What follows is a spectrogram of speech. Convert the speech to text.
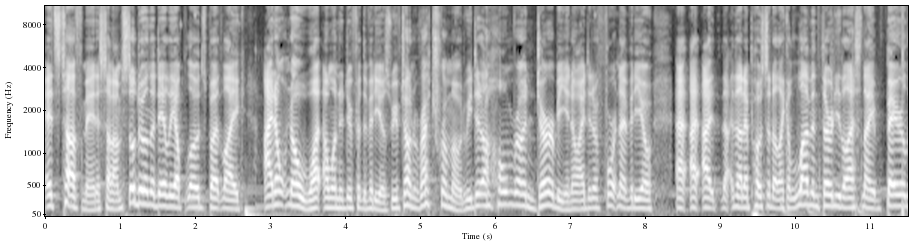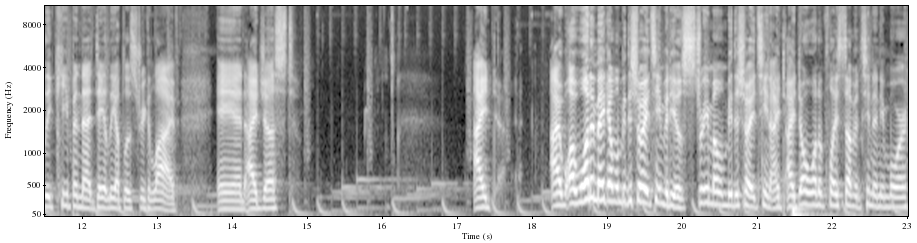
it's tough, man. It's tough. I'm still doing the daily uploads, but like, I don't know what I want to do for the videos. We've done retro mode. We did a home run derby. You know, I did a Fortnite video at, I, I, that I posted at like 11:30 last night, barely keeping that daily upload streak alive. And I just, I, I, I want to make MLB The Show 18 videos, stream MLB The Show 18. I, I don't want to play 17 anymore,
